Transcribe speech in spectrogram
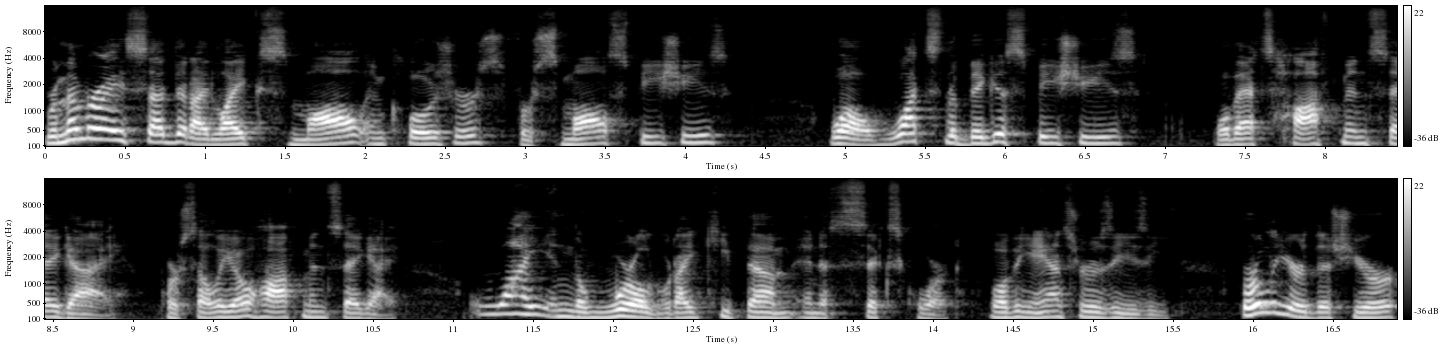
Remember I said that I like small enclosures for small species? Well, what's the biggest species? Well, that's Hoffmannseggi, Porcellio Hoffmannseggi. Why in the world would I keep them in a six quart? Well, the answer is easy. Earlier this year,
